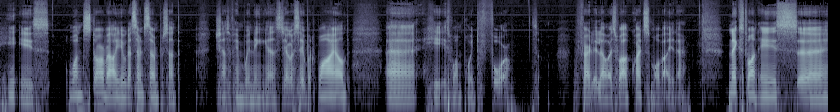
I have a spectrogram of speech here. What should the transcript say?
He is one star value. We got 77% chance of him winning against Thiago Seyboth Wild. Uh, he is 1.4, so fairly low as well. Quite small value there. Next one is uh,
